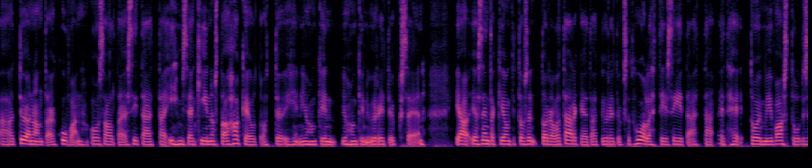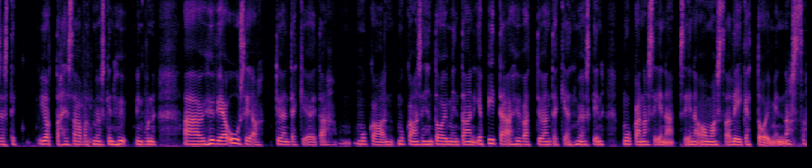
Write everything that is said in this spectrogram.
ää, työnantajakuvan osalta ja sitä, että ihmisiä kiinnostaa hakeutua töihin johonkin, johonkin yritykseen. Ja, ja sen takia onkin tosi, todella tärkeää, että yritykset huolehtii siitä, että, että he toimii vastuullisesti, jotta he saavat myöskin hy, niin kuin, ää, hyviä uusia työntekijöitä mukaan, mukaan siihen toimintaan ja pitää hyvät työntekijät myöskin mukana siinä, siinä omassa liiketoiminnassa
